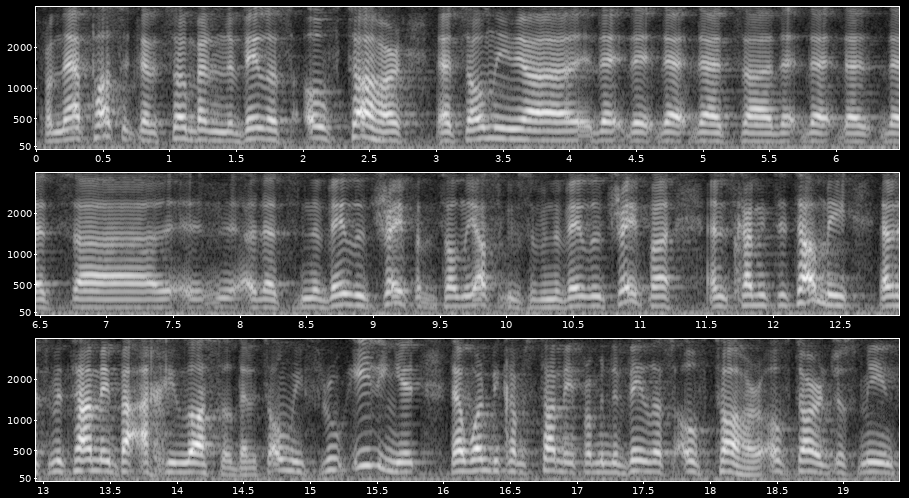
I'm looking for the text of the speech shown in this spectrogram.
from that pasuk that it's talking about a nevelas oaf tahar that's only uh, that that that, uh, that, that, that that's uh, that's nevelu trefa that's only also because of nevelu trefa, and it's coming to tell me that it's mitame ba'achilasa, that it's only through eating it that one becomes from a nevelas of tahar. Of tahar just means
